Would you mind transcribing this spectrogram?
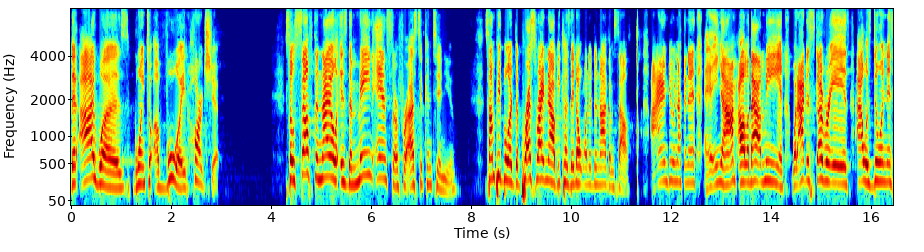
that I was going to avoid hardship. So self denial is the main answer for us to continue. Some people are depressed right now because they don't want to deny themselves. I ain't doing nothing, and, and you know I'm all about me. And what I discover is I was doing this,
